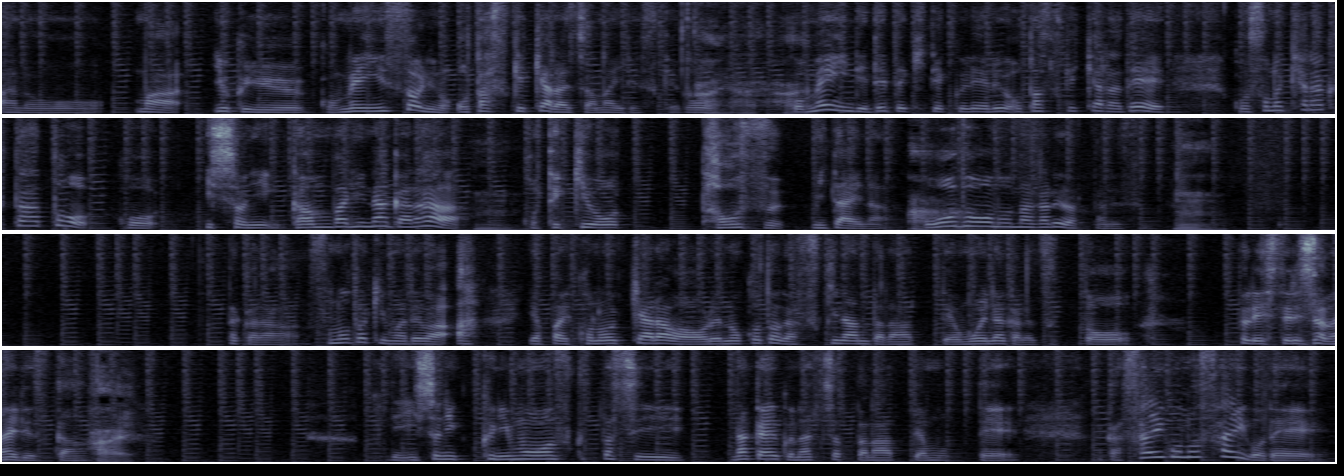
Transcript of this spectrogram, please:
あのまあ、よく言うこうメインストーリーのお助けキャラじゃないですけど、こうメインで出てきてくれるお助けキャラでこうそのキャラクターとこう一緒に頑張りながら、うん。こう敵を倒すみたいな王道の流れだったんですうん。だからその時まではあやっぱりこのキャラは俺のことが好きなんだなって思いながらずっとプレイしてるじゃないですか。はい。で一緒に国も救ったし仲良くなっちゃったなって思ってなんか最後の最後で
